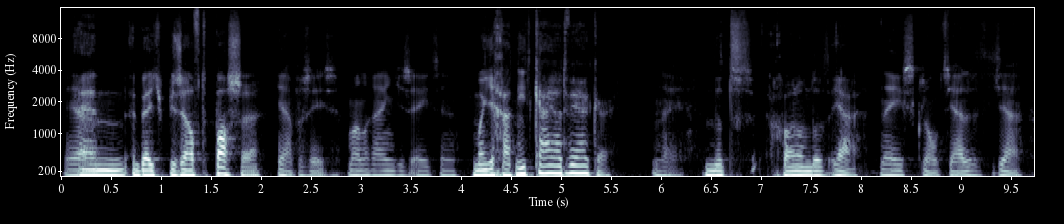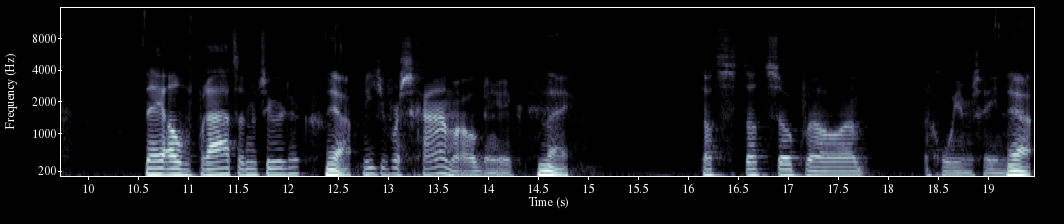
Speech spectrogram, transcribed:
Ja. En een beetje op jezelf te passen. Ja, precies. Mandarijntjes eten. Maar je gaat niet keihard werken. Nee. Dat is gewoon omdat, ja, Nee, is klopt. Ja, dat, ja. Nee, over praten natuurlijk. ja, Niet je voor schamen ook, denk ik. nee, Dat, dat is ook wel eh, een goeie misschien. ja.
